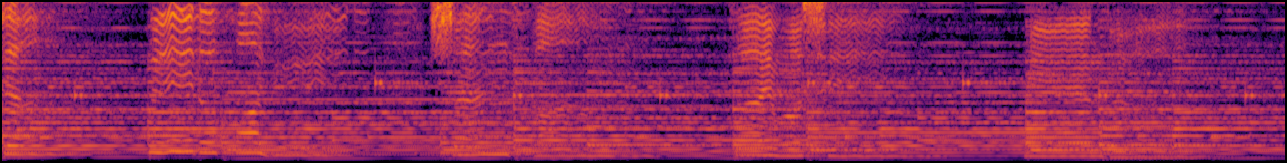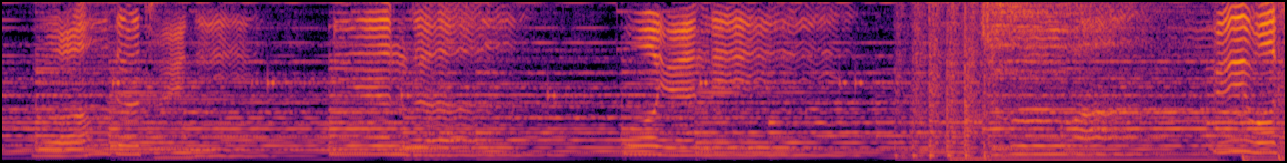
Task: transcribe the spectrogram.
将你的话语深藏在我心，免得我的罪孽，免得我远离。主啊，与我亲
